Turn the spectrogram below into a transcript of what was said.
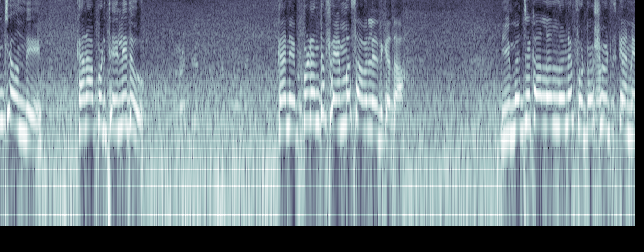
నుంచే ఉంది. కానీ అప్పుడు తెలీదు. కానీ ఎప్పుడు ఫేమస్ అవ్వలేదు కదా. ఈ మధ్య కాలంలోనే ఫోటోషూట్స్ కానీ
